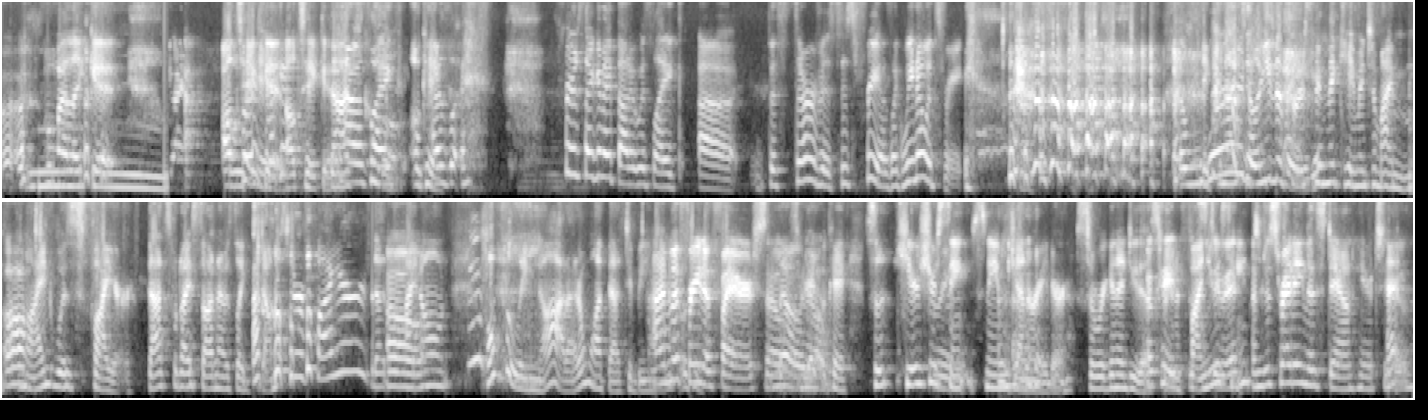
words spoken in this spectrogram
Oh, I like it. Yeah, I'll take it. I'll take it. That's I was cool. like, Okay. I was like, for a second, I thought it was like uh, the service is free. I was like, we know it's free. The can I tell you the free. first thing that came into my m mind was fire. That's what I saw, and I was like, dumpster fire. That I Oh. don't. Hopefully not. I don't want that to be. I'm afraid okay. of fire, so No, Okay, no. okay. So here's your Free. saint's name generator. So we're gonna do this. Okay, we're gonna find let's you do a it. saint. I'm just writing this down here too. Okay.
